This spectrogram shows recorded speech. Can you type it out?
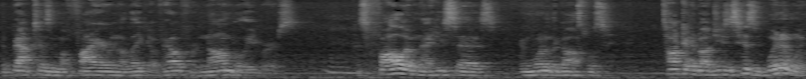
the baptism of fire in the lake of hell for non-believers. Mm. Because following that, he says in one of the gospels, talking about Jesus, his winnowing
